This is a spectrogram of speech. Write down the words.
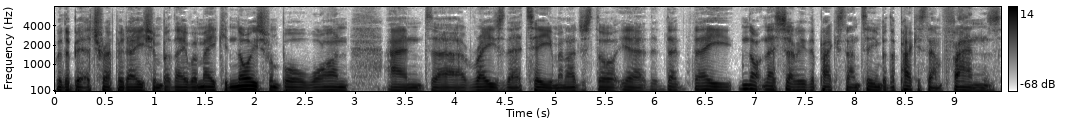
with a bit of trepidation. But they were making noise from ball one and uh, raise their team, and I just thought, yeah, that they not necessarily the Pakistan team, but the Pakistan fans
